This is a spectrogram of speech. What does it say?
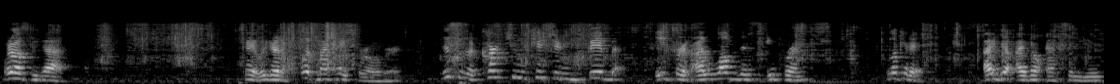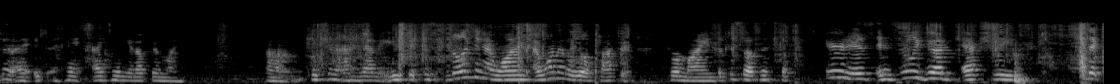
What else we got? Okay, we gotta flip my paper over. This is a Cartoon Kitchen bib apron. I love this apron. Look at it. I, do, I don't actually use it. I, I hang it up in my um, kitchen. I haven't used it because the only thing I wanted, I wanted a little pocket for mine, but this doesn't. So here it is, and it's really good, actually thick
